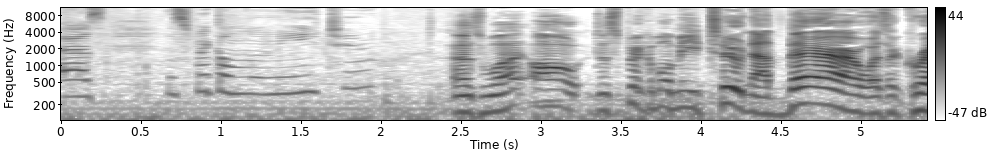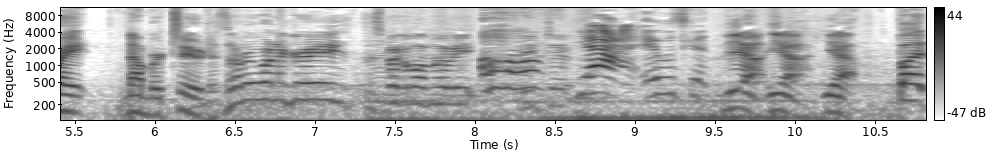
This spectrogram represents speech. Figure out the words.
as Despicable Me 2. As what? Oh, Despicable Me 2. Now there was a great number two. Does everyone agree? Despicable movie Uh-huh. Me 2? Yeah, it was good. Yeah, yeah, yeah. But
